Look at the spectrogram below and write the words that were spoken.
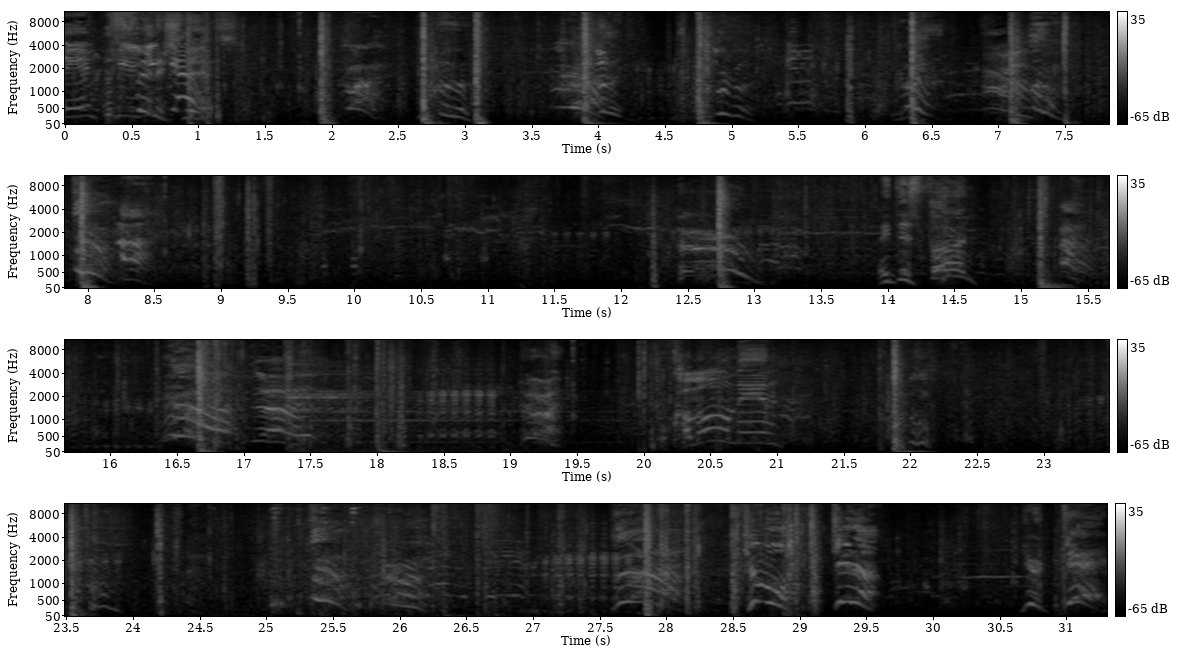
then. Let's Here finish you go. this. Ain't this fun? Well, come on then. Come on, get up! You're dead!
